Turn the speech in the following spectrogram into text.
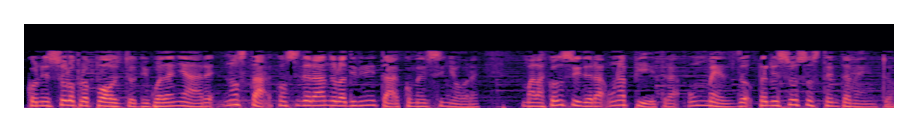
con il solo proposito di guadagnare, non sta considerando la divinità come il Signore, ma la considera una pietra, un mezzo per il suo sostentamento.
